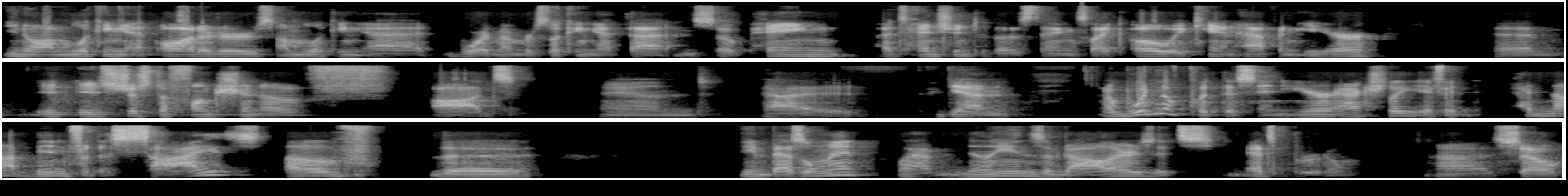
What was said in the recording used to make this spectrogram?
you know i'm looking at auditors i'm looking at board members looking at that and so paying attention to those things like oh it can't happen here um, it, it's just a function of odds and uh, again i wouldn't have put this in here actually if it had not been for the size of the the embezzlement. Wow millions of dollars. It's it's brutal. Uh, so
